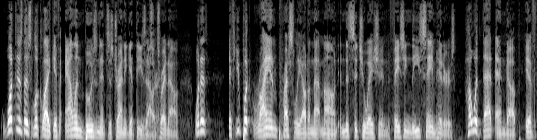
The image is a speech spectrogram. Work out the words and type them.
What does this look like if Alan Busenitz is trying to get these outs right now? What is if you put Ryan Pressly out on that mound in this situation facing these same hitters? How would that end up if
